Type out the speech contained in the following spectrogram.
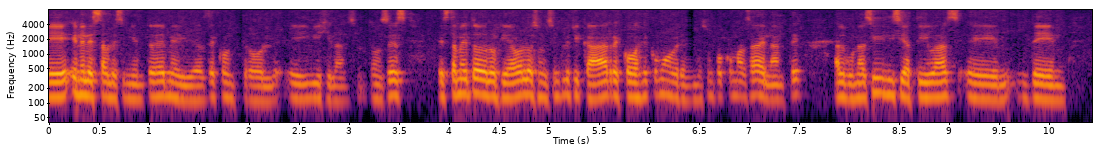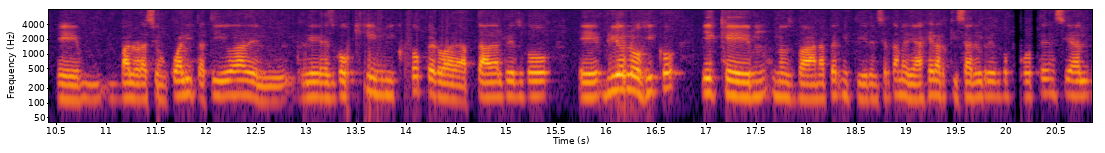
eh, en el establecimiento de medidas de control y vigilancia. Entonces, esta metodología de evaluación simplificada recoge, como veremos un poco más adelante, algunas iniciativas eh, de eh, valoración cualitativa del riesgo químico, pero adaptada al riesgo biológico y que nos van a permitir en cierta medida jerarquizar el riesgo potencial,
